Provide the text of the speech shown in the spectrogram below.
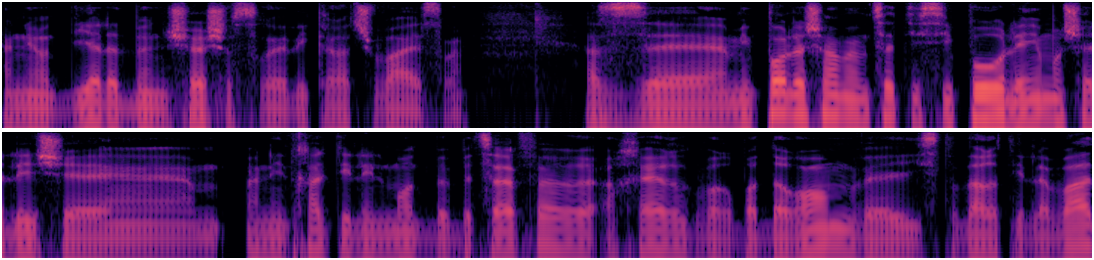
אני עוד ילד בן 16 לקראת 17. אז uh, מפה לשם המצאתי סיפור לאימא שלי שאני התחלתי ללמוד בבית ספר אחר כבר בדרום והסתדרתי לבד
